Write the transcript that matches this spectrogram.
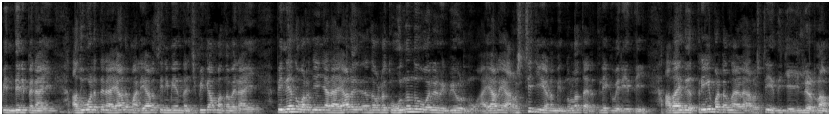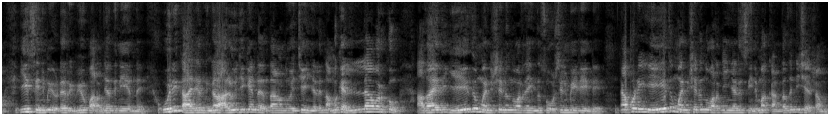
പിന്തിരിപ്പനായി. അതുപോലെ തന്നെ അയാൾ മലയാള സിനിമയെ നശിപ്പിക്കാൻ വന്നവനായി. പിന്നെ എന്ന് പറഞ്ഞു കഴിഞ്ഞാൽ അയാൾ അതവിടെ തോന്നുന്നത് പോലെ റിവ്യൂ ഇടുന്നു. അയാളെ അറസ്റ്റ് ചെയ്യണം എന്നുള്ള തരത്തിലേക്ക് വരെയെത്തി അതായത് എത്രയും പെട്ടെന്ന് അയാളെ അറസ്റ്റ് ചെയ്ത് ജയിലിലിടണം ഈ സിനിമയുടെ റിവ്യൂ പറഞ്ഞതിനെ എന്ന്. ഒരു കാര്യം നിങ്ങൾ ആലോചിക്കേണ്ടത് എന്താണെന്ന് വെച്ച് കഴിഞ്ഞാൽ നമുക്ക് എല്ലാവർക്കും അതായത് ഏത് മനുഷ്യനെന്ന് പറഞ്ഞാൽ ഇന്ന് സോഷ്യൽ മീഡിയ ഉണ്ട് അപ്പോൾ ഏത് മനുഷ്യനെന്ന് പറഞ്ഞു കഴിഞ്ഞാൽ സിനിമ കണ്ടതിന് ശേഷം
